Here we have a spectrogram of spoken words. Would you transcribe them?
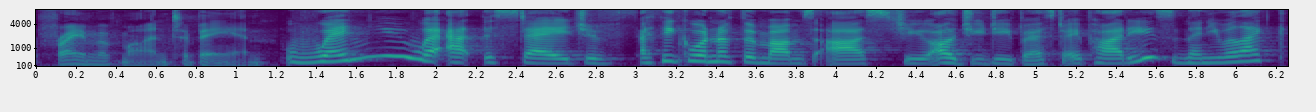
frame of mind to be in. When you were at the stage of, I think one of the mums asked you, Oh, do you do birthday parties? And then you were like,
